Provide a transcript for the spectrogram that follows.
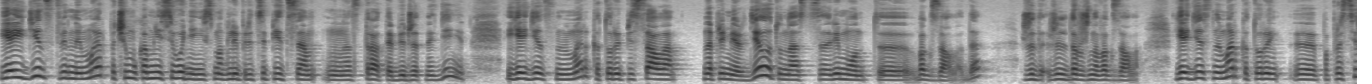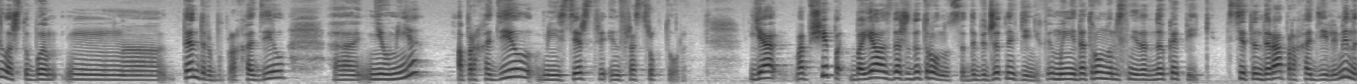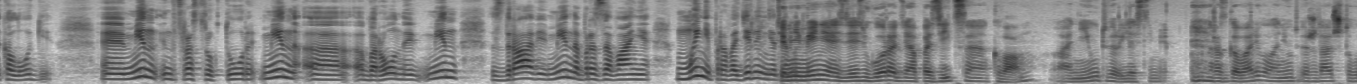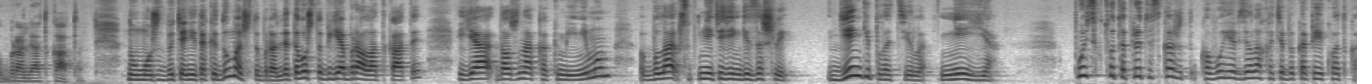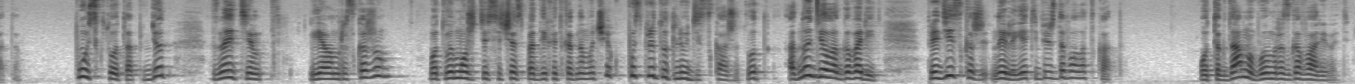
Я единственный мэр, почему ко мне сегодня не смогли прицепиться страты бюджетных денег, я единственный мэр, который писала, например, делают у нас ремонт э, вокзала, да, жел- железнодорожного вокзала. Я единственный мэр, который э, попросила, чтобы э, тендер проходил не у меня, а проходил в Министерстве инфраструктуры. Я вообще боялась даже дотронуться до бюджетных денег, и мы не дотронулись ни до одной копейки. Все тендера проходили Минэкологии, э, Мининфраструктуры, Минобороны, Минздравия, Минобразования. Мы не проводили ни Тем не менее, здесь в городе оппозиция к вам. Они утвер... Я с ними разговаривал, они утверждают, что вы брали откаты. Ну, может быть, они так и думают, что брать. Для того, чтобы я брала откаты, я должна как минимум была, чтобы мне эти деньги зашли. Деньги платила не я. Пусть кто-то придет и скажет, у кого я взяла хотя бы копейку отката. Пусть кто-то придет. Знаете, я вам расскажу. Вот вы можете сейчас подъехать к одному человеку, пусть придут люди, скажут. Вот одно дело говорить. Приди и скажи, Неля, я тебе же давал откат. Вот тогда мы будем разговаривать.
